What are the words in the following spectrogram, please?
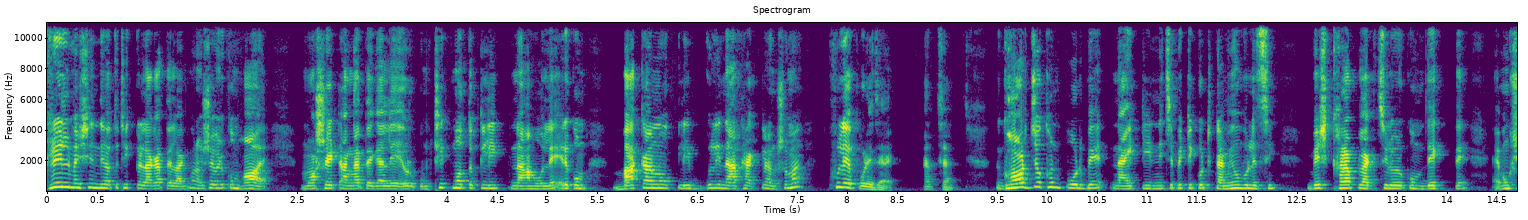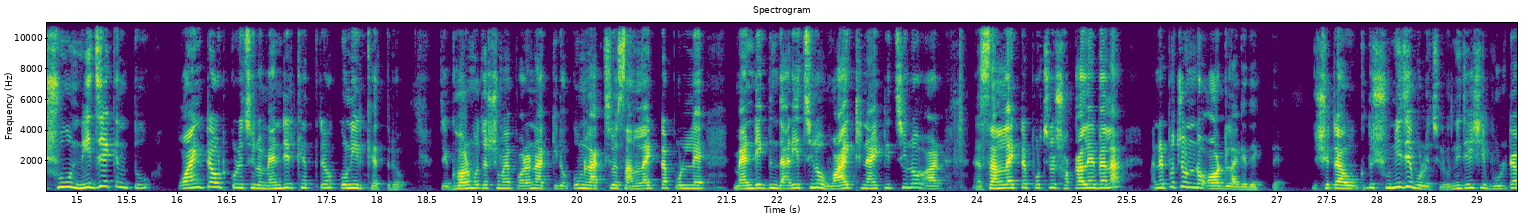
ড্রিল মেশিন দিয়ে হয়তো ঠিক করে লাগাতে লাগবে না। ওইসব এরকম হয়। মশারি টাঙাতে গেলে এরকম ঠিক মতো ক্লিপ না হলে, এরকম বাঁকানো ক্লিপগুলি না থাকলে অনেক সময় খুলে পড়ে যায়। আচ্ছা ঘর যখন পড়বে, নাইটির নিচে পেটিকোটটা আমিও বলেছি, বেশ খারাপ লাগছিল ওরকম দেখতে। এবং শু নিজে কিন্তু পয়েন্ট আউট করেছিল ম্যান্ডির ক্ষেত্রেও কনির ক্ষেত্রেও, যে ঘর মোচার সময় পড়ে না কীরকম লাগছিল সানলাইটটা পড়লে ম্যান্ডি একদিন দাঁড়িয়ে ছিল হোয়াইট নাইটি ছিল আর সানলাইটটা পড়ছিল সকালের বেলা মানে প্রচণ্ড অড লাগে দেখতে। সেটা ও কিন্তু শুনি যে বলেছিল নিজেই সেই ভুলটা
